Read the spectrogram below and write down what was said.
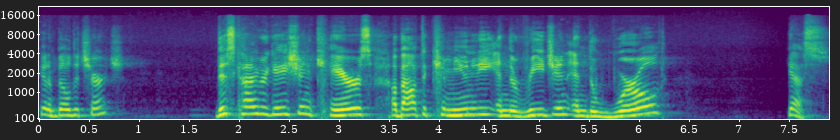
going to build a church? This congregation cares about the community and the region and the world? Yes.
